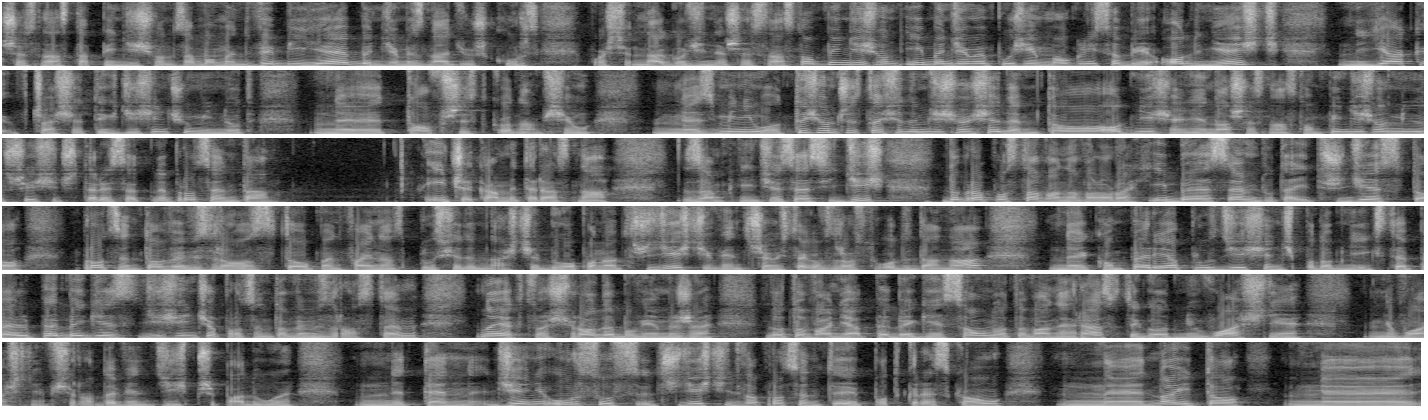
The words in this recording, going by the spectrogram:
16.50 za moment wybije, będziemy znać już kurs właśnie na godzinę 16.50 i będziemy później mogli sobie odnieść, jak w czasie tych 10 minut e, to wszystko nam się e, zmieniło. 1377 to odniesienie na 16.50 minus 34%. I czekamy teraz na zamknięcie sesji. Dziś dobra postawa na walorach IBSM, tutaj 30% wzrost, Open Finance plus 17, było ponad 30, więc część tego wzrostu oddana. Comperia plus 10, podobnie XTPL, PBG z 10% wzrostem. No jak co środę, bo wiemy, że notowania PBG są notowane raz w tygodniu właśnie, właśnie w środę, więc dziś przypadł mm, ten dzień. Ursus 32% pod kreską. Mm, no i to mm,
